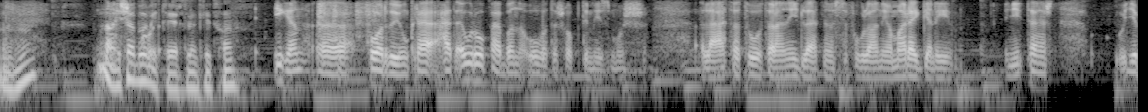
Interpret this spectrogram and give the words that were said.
Uh-huh. Na és ebből mit értünk van? Igen, forduljunk rá. Hát Európában óvatos optimizmus látható, talán így lehetne összefoglalni a ma reggeli nyitást. Ugye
